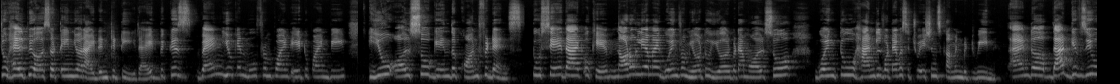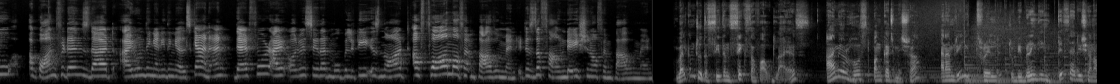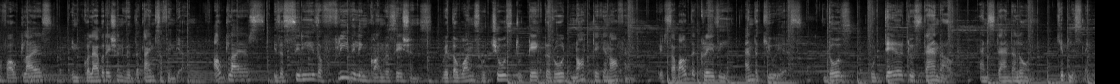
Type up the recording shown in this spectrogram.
to help you ascertain your identity, right? Because when you can move from point A to point B, you also gain the confidence to say that, okay, not only am I going from year to year, but I'm also going to handle whatever situations come in between. And uh, that gives you a confidence that I don't think anything else can. And therefore, I always say that mobility is not a form of empowerment, it is the foundation of empowerment. Welcome to the season 6 of Outliers. I'm your host Pankaj Mishra, and I'm really thrilled to be bringing this edition of Outliers in collaboration with the Times of India. Outliers is a series of freewheeling conversations with the ones who choose to take the road not taken often. It's about the crazy and the curious, those who dare to stand out and stand alone. Keep listening.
